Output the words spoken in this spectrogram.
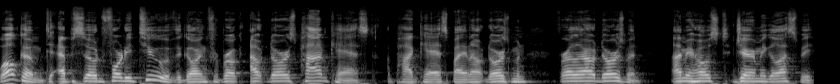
Welcome to episode 42 of the Going for Broke Outdoors podcast, a podcast by an outdoorsman for other outdoorsmen. I'm your host, Jeremy Gillespie. If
